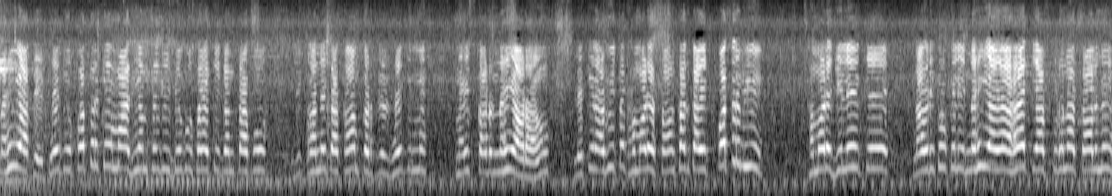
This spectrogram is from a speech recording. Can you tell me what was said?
नहीं आते थे तो पत्र के माध्यम से भी बेगूसराय की जनता को दिखाने का काम करते थे कि मैं मैं इस कारण नहीं आ रहा हूँ। लेकिन अभी तक हमारे सांसद का एक पत्र भी हमारे ज़िले के नागरिकों के लिए नहीं आया है कि आप कोरोना काल में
